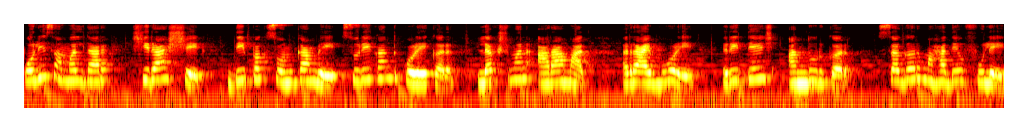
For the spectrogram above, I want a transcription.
पोलीस अंमलदार शिराज शेख दीपक सोनकांबळे सूर्यकांत कोळेकर लक्ष्मण आरामात रायभोळे रितेश आंदूरकर सगर महादेव फुले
